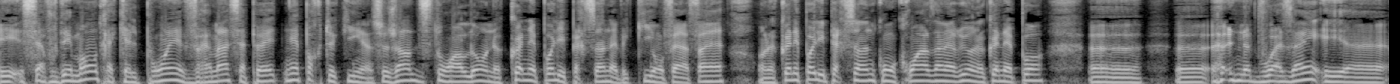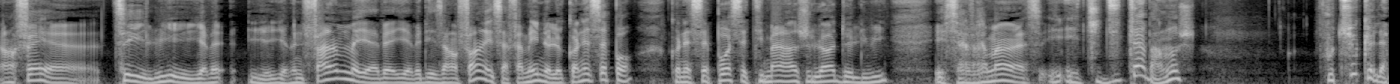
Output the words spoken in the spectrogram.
Et ça vous démontre à quel point vraiment ça peut être n'importe qui. Hein. Ce genre d'histoire-là, on ne connaît pas les personnes avec qui on fait affaire. On ne connaît pas les personnes qu'on croise dans la rue. On ne connaît pas euh, euh, notre voisin. Et euh, en fait, tu sais, lui, il y avait, il une femme, il y avait, des enfants et sa famille ne le connaissait pas, connaissait pas cette image-là de lui. Et c'est vraiment, et, et tu te dis, tabarnouche, faut-tu que la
